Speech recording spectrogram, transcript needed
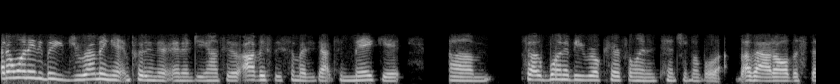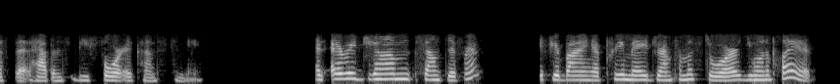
I don't want anybody drumming it and putting their energy onto it. Obviously, somebody's got to make it. Um, so I want to be real careful and intentional about all the stuff that happens before it comes to me. And every drum sounds different. If you're buying a pre-made drum from a store, you want to play it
